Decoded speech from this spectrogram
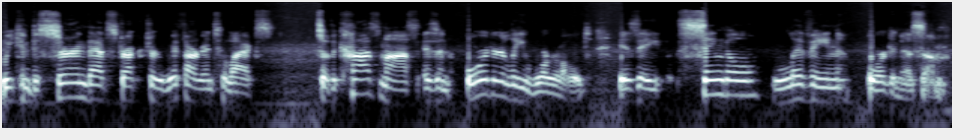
We can discern that structure with our intellects. So the cosmos is an orderly world, is a single living organism.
